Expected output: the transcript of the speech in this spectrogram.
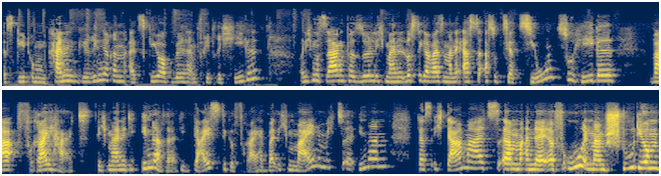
Es geht um keinen geringeren als Georg Wilhelm Friedrich Hegel. Und ich muss sagen, persönlich, meine, lustigerweise meine erste Assoziation zu Hegel war Freiheit. Ich meine die innere, die geistige Freiheit, weil ich meine mich zu erinnern, dass ich damals ähm, an der FU in meinem Studium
